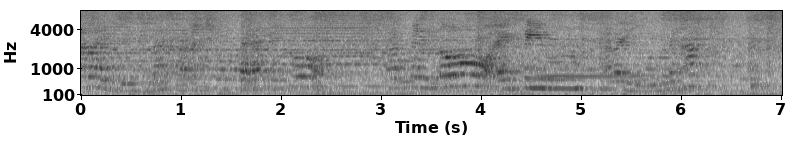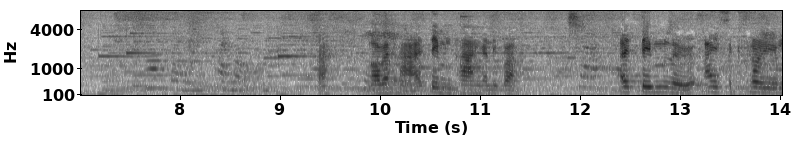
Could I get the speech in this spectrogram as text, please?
อะไรอย่างนี้นะคะช็อกโกแลตแล้วก็มันเป็นโล่ไอติมอะไรอย่างนี้นะคะก็เป็นขนมอะเราไปหาไอติมทานกันดีกว่าใช่ไอติมหรือไอศครีม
